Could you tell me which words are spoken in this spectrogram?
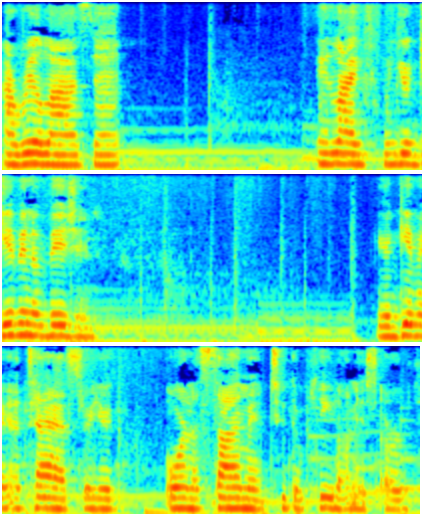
I realize that in life, when you're given a vision, you're given a task or you're or an assignment to complete on this earth.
